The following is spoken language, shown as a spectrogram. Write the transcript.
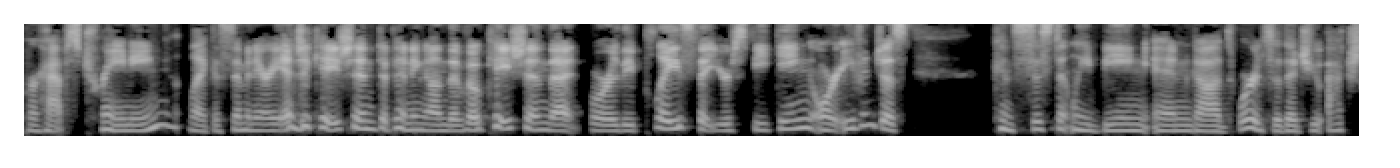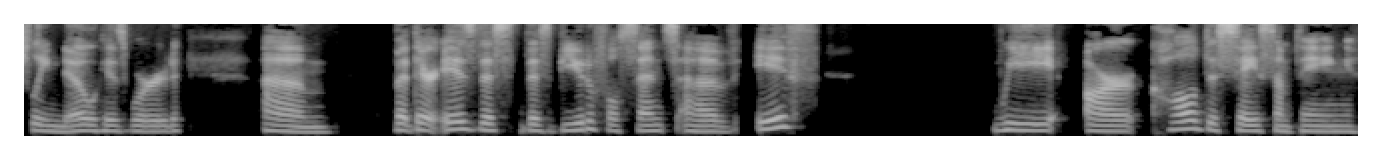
perhaps training, like a seminary education, depending on the vocation that or the place that you're speaking, or even just consistently being in God's word so that you actually know his word. Um, but there is this this beautiful sense of if we are called to say something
